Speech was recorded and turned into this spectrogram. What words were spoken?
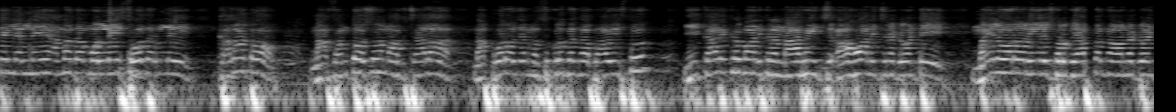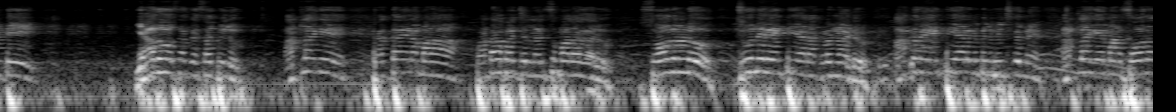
చెల్లెల్ని అన్నదమ్ముల్ని సోదరుల్ని కలవటం నా సంతోషం నాకు చాలా నా పూర్వజన్మ సుకృతంగా భావిస్తూ ఈ కార్యక్రమానికి నన్ను ఆహ్వానించి ఆహ్వానించినటువంటి మైలవరం నియోజకవర్గ వ్యాప్తంగా ఉన్నటువంటి యాదవ సంఘ సభ్యులు అట్లాగే పెద్ద ఆయన మన పటాపంచల నరసింహారావు గారు సోదరుడు జూనియర్ ఎన్టీఆర్ అక్కడ ఉన్నాడు. అందరూ ఎన్టీఆర్ని పిలిపించుకుని అట్లాగే మన సోదరు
